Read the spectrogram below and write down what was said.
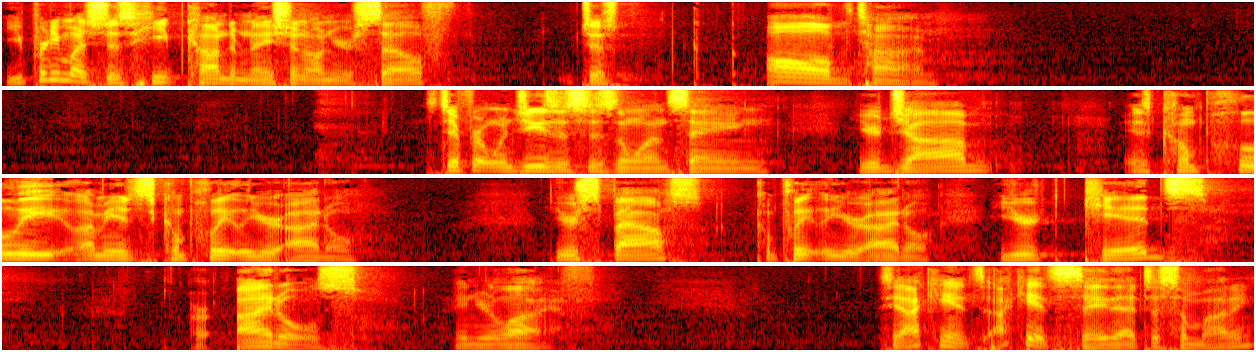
you pretty much just heap condemnation on yourself just all the time. It's different when Jesus is the one saying, your job is complete, I mean, it's completely your idol. Your spouse, completely your idol. Your kids are idols in your life. See, I can't, I can't say that to somebody.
